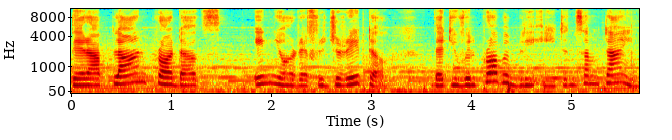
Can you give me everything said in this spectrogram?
There are plant products in your refrigerator that you will probably eat in some time.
